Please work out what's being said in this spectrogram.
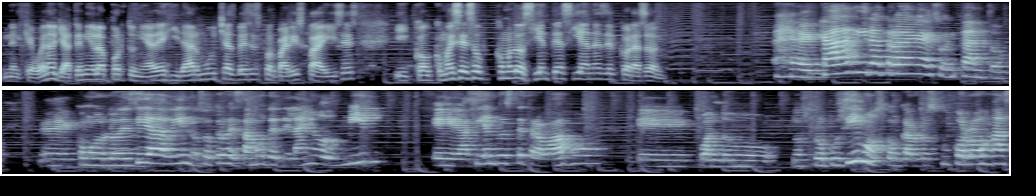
en el que, bueno, ya ha tenido la oportunidad de girar muchas veces por varios países? ¿Y cómo, es eso? ¿Cómo lo siente así Ana desde el corazón? Cada gira trae su encanto. Eh, como lo decía David, nosotros estamos desde el año 2000 eh, haciendo este trabajo. Eh, cuando nos propusimos con Carlos Cuco Rojas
